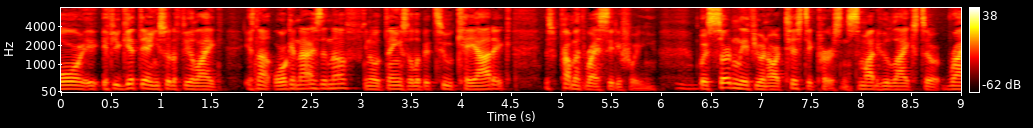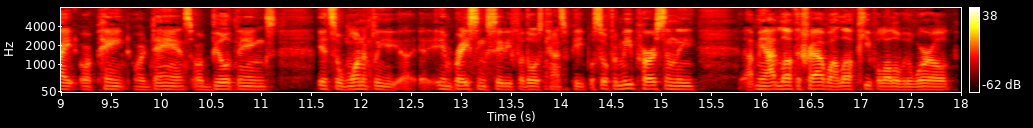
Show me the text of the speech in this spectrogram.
Or if you get there and you sort of feel like it's not organized enough, you know, things are a little bit too chaotic, it's probably not the right city for you. Mm-hmm. But certainly if you're an artistic person, somebody who likes to write or paint or dance or build things, it's a wonderfully uh, embracing city for those kinds of people. So for me personally, I mean, I love to travel. I love people all over the world,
